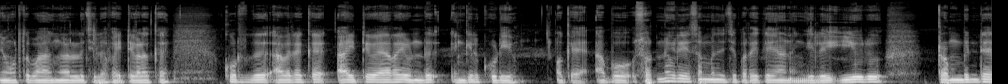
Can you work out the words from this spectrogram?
നോർത്ത് ഭാഗങ്ങളിൽ ചില ഫൈറ്റുകളൊക്കെ കുർദ് അവരൊക്കെ ആയിട്ട് വേറെയുണ്ട് എങ്കിൽ കൂടിയും. ഓക്കെ. അപ്പോൾ സ്വർണവിലയെ സംബന്ധിച്ച് പറയുകയാണെങ്കിൽ ഈ ഒരു ട്രംപിന്റെ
